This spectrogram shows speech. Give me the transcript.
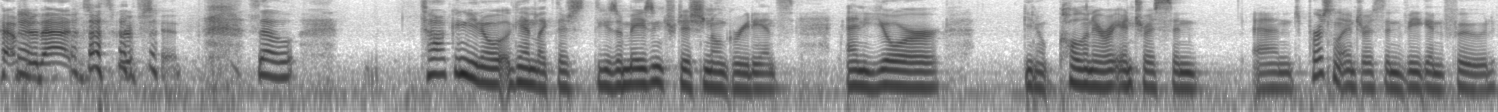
after that description. So, talking, you know, again, like there's these amazing traditional ingredients, and your, you know, culinary interests and and personal interests in vegan food.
